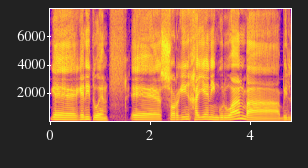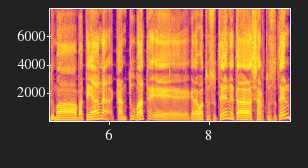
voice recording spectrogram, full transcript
e, genituen. E, sorgin jaien inguruan, ba, bilduma batean, kantu bat e, grabatu zuten eta sartu zuten.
